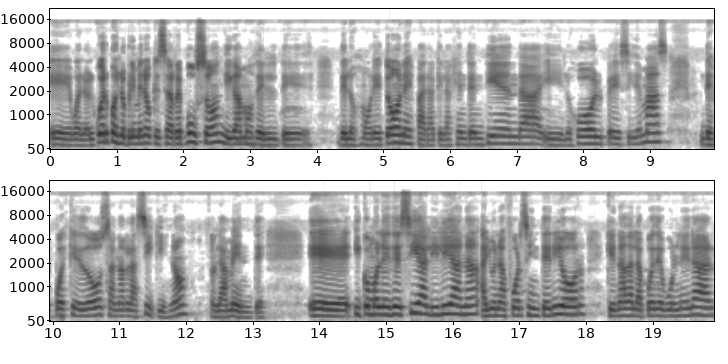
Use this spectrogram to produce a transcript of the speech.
Eh, bueno, el cuerpo es lo primero que se repuso, digamos, de, de los moretones para que la gente entienda y los golpes y demás. Después quedó sanar la psiquis, ¿no? La mente. Eh, y como les decía Liliana, hay una fuerza interior que nada la puede vulnerar,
